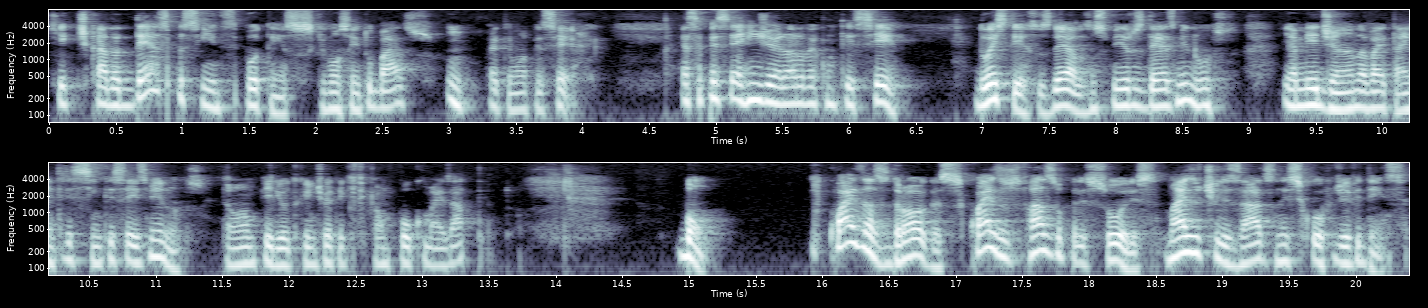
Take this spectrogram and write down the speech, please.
que de cada 10 pacientes hipotensos que vão ser intubados, um vai ter uma PCR. Essa PCR em geral vai acontecer dois terços delas nos primeiros 10 minutos e a mediana vai estar entre 5 e 6 minutos. Então é um período que a gente vai ter que ficar um pouco mais atento. Bom, e quais as drogas, quais os vasopressores mais utilizados nesse corpo de evidência?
